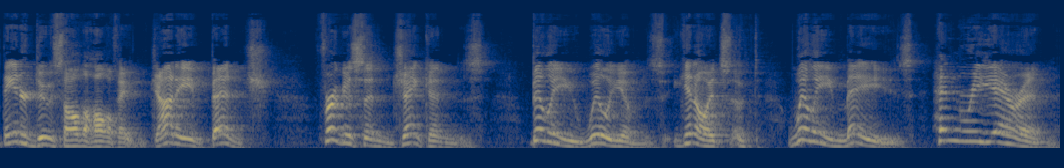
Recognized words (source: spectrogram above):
they introduce all the Hall of Fame Johnny Bench, Ferguson Jenkins, Billy Williams, you know, it's uh, Willie Mays, Henry Aaron,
